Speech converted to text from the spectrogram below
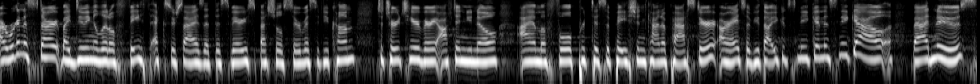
We're going to start by doing a little faith exercise at this very special service. If you come to church here very often, you know I am a full participation kind of pastor. All right, so if you thought you could sneak in and sneak out, bad news.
